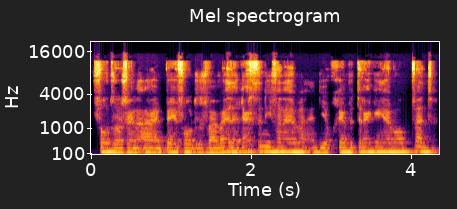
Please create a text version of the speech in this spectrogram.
foto's en ANP-foto's waar wij de rechten niet van hebben. En die ook geen betrekking hebben op Twente.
